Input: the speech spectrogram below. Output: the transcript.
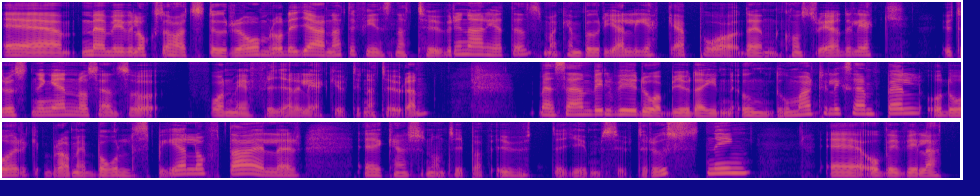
Eh, men vi vill också ha ett större område, gärna att det finns natur i närheten, så man kan börja leka på den konstruerade lekutrustningen och sen så få en mer friare lek ut i naturen. Men sen vill vi ju då bjuda in ungdomar till exempel och då är det bra med bollspel ofta eller eh, kanske någon typ av utegymsutrustning. Eh, och vi vill att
